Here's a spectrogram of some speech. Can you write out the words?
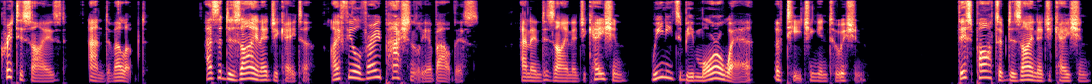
criticized, and developed. As a design educator, I feel very passionately about this, and in design education, we need to be more aware of teaching intuition. This part of design education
